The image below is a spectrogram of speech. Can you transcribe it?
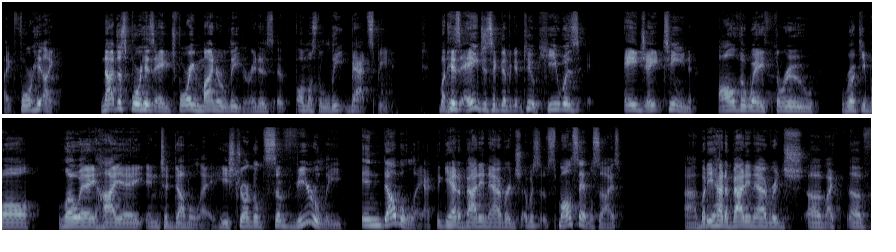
Like for his, like not just for his age, for a minor leaguer, it is almost elite bat speed. But his age is significant too. He was age 18 all the way through rookie ball, low A, high A into double A. He struggled severely in double A. I think he had a batting average, it was a small sample size, uh, but he had a batting average of, of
